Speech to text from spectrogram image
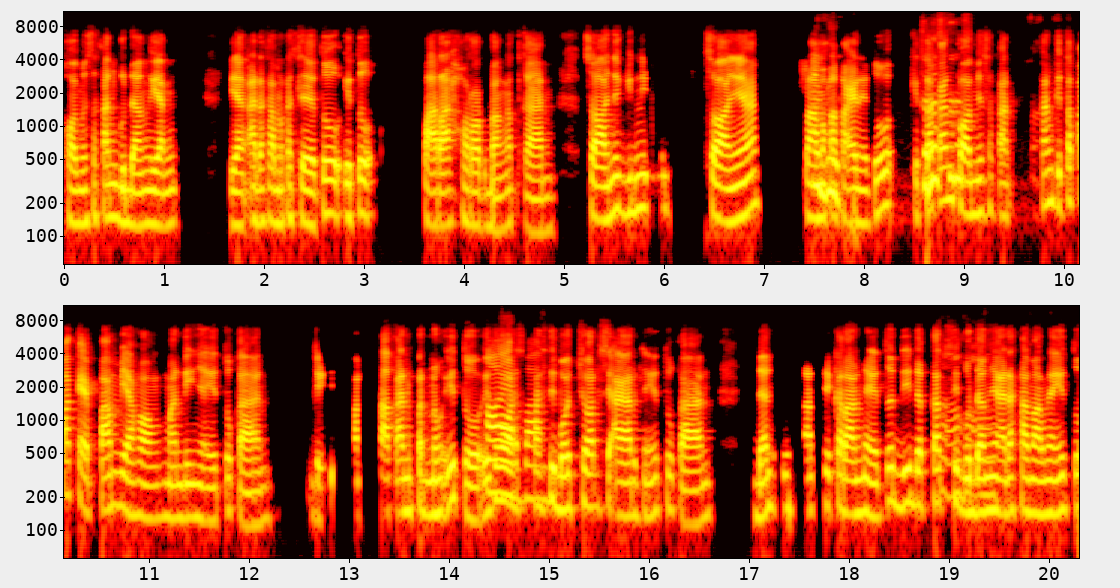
kalau misalkan gudang yang yang ada kamar kecil itu itu parah horor banget kan soalnya gini soalnya selama Aduh. KKN itu kita Terus kan terus. kalau misalkan kan kita pakai pam ya Hong mandinya itu kan jadi misalkan penuh itu itu Oh air pas- pasti bocor si airnya itu kan dan si kerannya itu di dekat si Heeh, gudang heeh. yang ada kamarnya itu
